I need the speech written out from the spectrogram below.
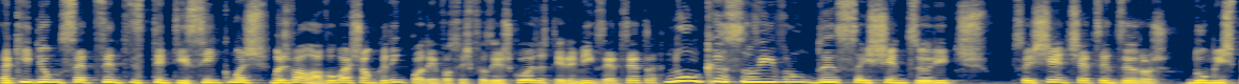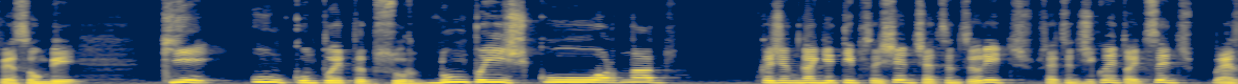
Aqui deu-me 775, mas, mas vá lá, vou baixar um bocadinho, podem vocês fazer as coisas, ter amigos, etc. Nunca se livram de 600 euritos, 600, 700 euros de uma inspeção B, que é um completo absurdo. Num país com o ordenado que a gente ganha tipo 600, 700 euritos, 750, 800, mais,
